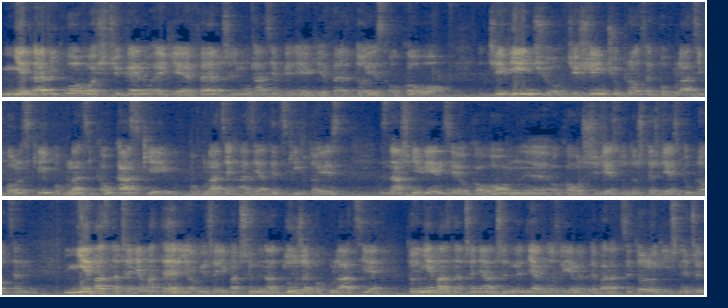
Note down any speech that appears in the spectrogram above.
Nieprawidłowość genu EGFR, czyli mutacja w genie EGFR, to jest około 9-10% populacji polskiej, populacji kaukaskiej, w populacjach azjatyckich to jest znacznie więcej, około, e, około 30 do 40%. Nie ma znaczenia materiał. Jeżeli patrzymy na duże populacje, to nie ma znaczenia, czy my diagnozujemy preparat cytologiczny, czy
